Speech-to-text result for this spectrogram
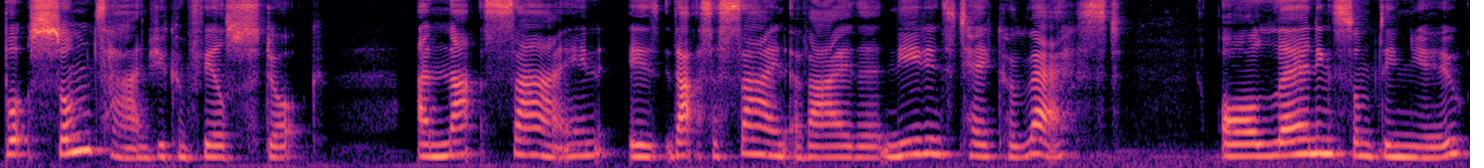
But sometimes you can feel stuck. And that sign is that's a sign of either needing to take a rest or learning something new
